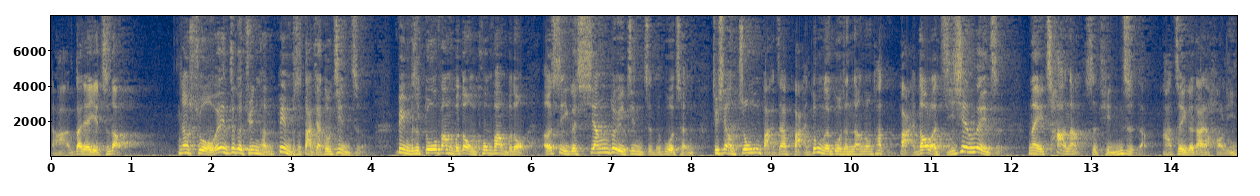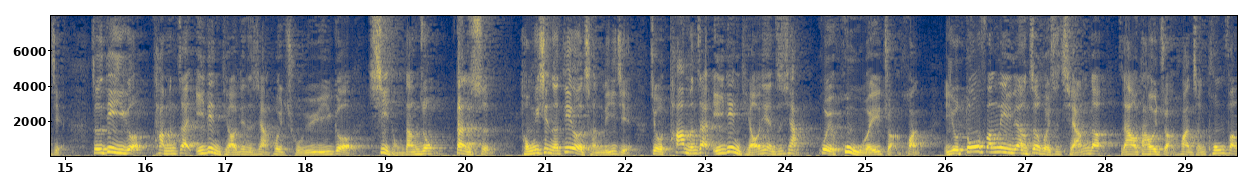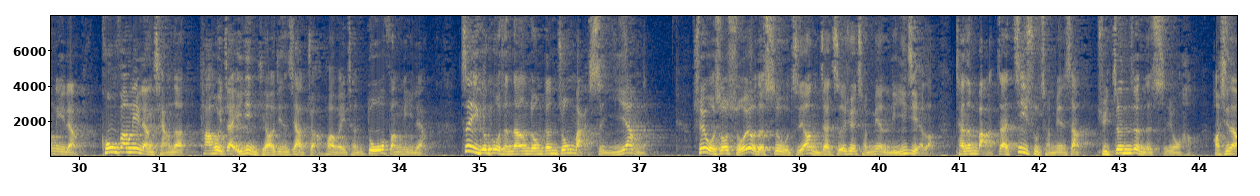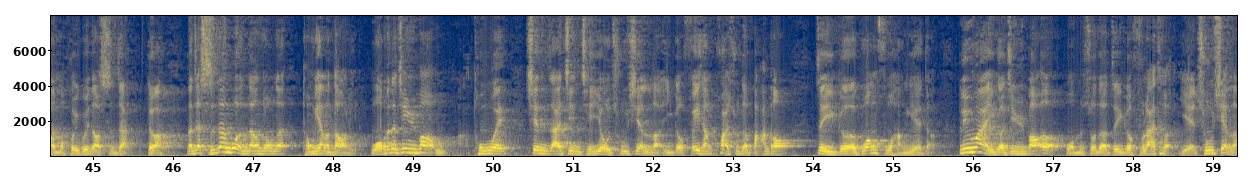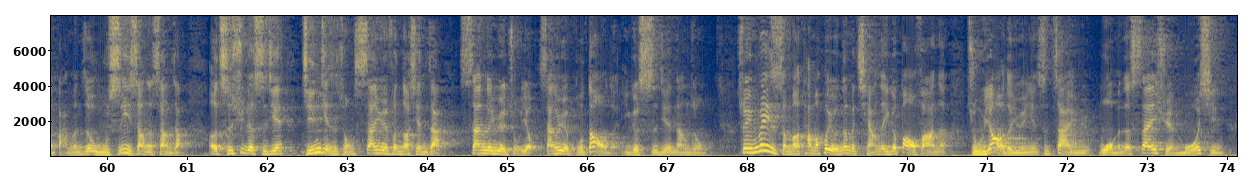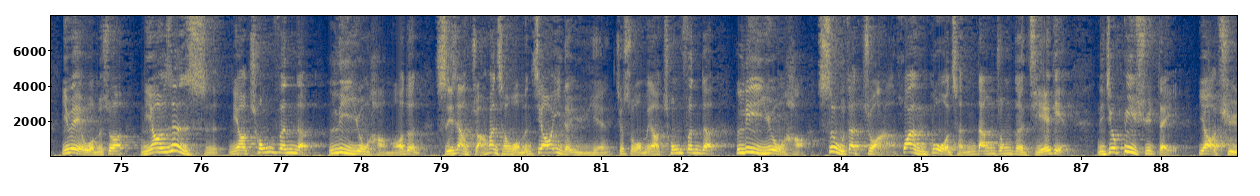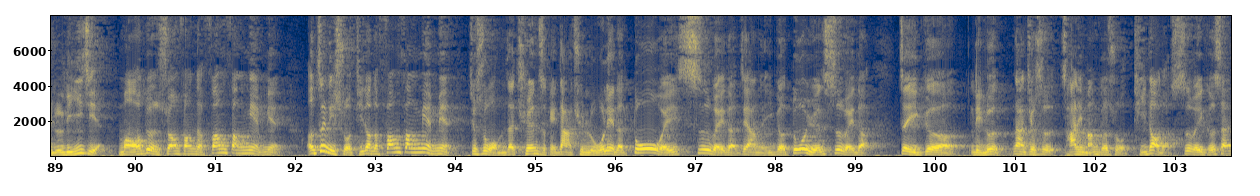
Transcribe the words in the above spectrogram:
啊，大家也知道。那所谓这个均衡，并不是大家都静止，并不是多方不动，空方不动，而是一个相对静止的过程。就像钟摆在摆动的过程当中，它摆到了极限位置，那一刹那是停止的啊，这个大家好理解。这是第一个，他们在一定条件之下会处于一个系统当中，但是同一性的第二层理解，就他们在一定条件之下会互为转换，也就多方力量这会是强的，然后它会转换成空方力量，空方力量强的，它会在一定条件下转换为成多方力量，这一个过程当中跟钟摆是一样的，所以我说所有的事物，只要你在哲学层面理解了，才能把在技术层面上去真正的使用好。好，现在我们回归到实战，对吧？那在实战过程当中呢，同样的道理，我们的金鱼报五啊，通威现在近期又出现了一个非常快速的拔高，这一个光伏行业的另外一个金鱼报二，我们说的这个弗莱特也出现了百分之五十以上的上涨，而持续的时间仅仅是从三月份到现在三个月左右，三个月不到的一个时间当中。所以，为什么他们会有那么强的一个爆发呢？主要的原因是在于我们的筛选模型因为我们说你要认识，你要充分的利用好矛盾，实际上转换成我们交易的语言，就是我们要充分的利用好事物在转换过程当中的节点，你就必须得要去理解矛盾双方的方方面面。而这里所提到的方方面面，就是我们在圈子给大家去罗列的多维思维的这样的一个多元思维的这一个理论，那就是查理芒格所提到的思维格栅。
